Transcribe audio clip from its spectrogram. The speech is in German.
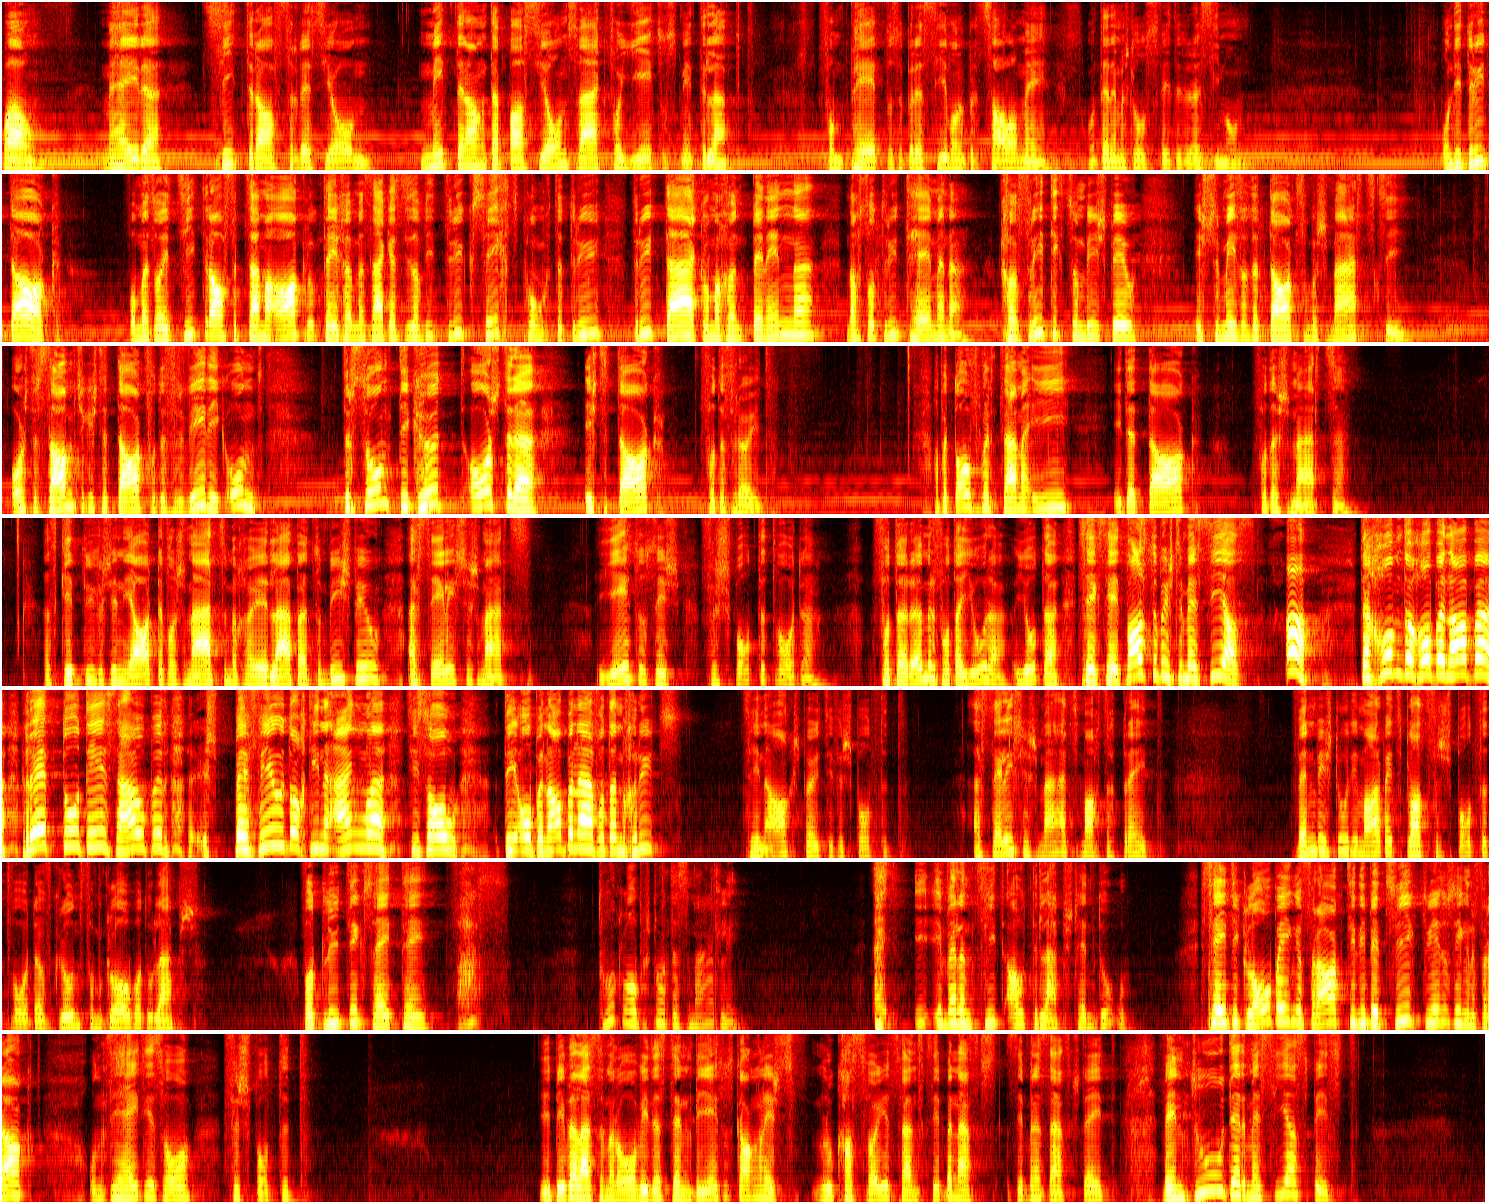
Wow, wir haben eine Zeitraffer-Version miteinander den Passionsweg von Jesus miterlebt. Von Petrus über Simon, über Salome und dann am Schluss wieder über Simon. Und in drei Tagen, wo wir so in Zeitraffer zusammen angeschaut haben, können wir sagen, es sind so wie drei Gesichtspunkte, drei, drei Tage, die man benennen nach so drei Themen. Freitag zum Beispiel war für mich so der Tag vom Schmerz. Ostersamstag ist der Tag der Verwirrung. Und der Sonntag, heute, Ostern, ist der Tag der Freude. Aber taufen wir zusammen ein in den Tag der Schmerzen. Es gibt drei verschiedene Arten von Schmerzen, die wir erleben können. Zum Beispiel ein seelischer Schmerz. Jesus ist verspottet worden. Von den Römern, von den Juden. Sie haben gesagt, was, du bist der Messias? Ha! Dann komm doch oben runter, red du dich selber, befehl doch deinen Engeln, sie sollen dich oben abnehmen von dem Kreuz. Sie haben angespielt, sie verspottet. Ein seelischer Schmerz macht sich breit. Wann bist du deinem Arbeitsplatz verspottet worden aufgrund vom Glauben, wo du lebst? Wo die Leute gesagt haben, was? Du glaubst nur an das Märchen? Hey, in welchem Zeitalter lebst denn du? Sie haben den Glauben hingefragt, seine Beziehung zu Jesus hingefragt und sie haben ihn so verspottet. In der Bibel lesen wir auch, wie das denn bei Jesus gegangen ist. Lukas 22, 67, 67 steht, wenn du der Messias bist,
